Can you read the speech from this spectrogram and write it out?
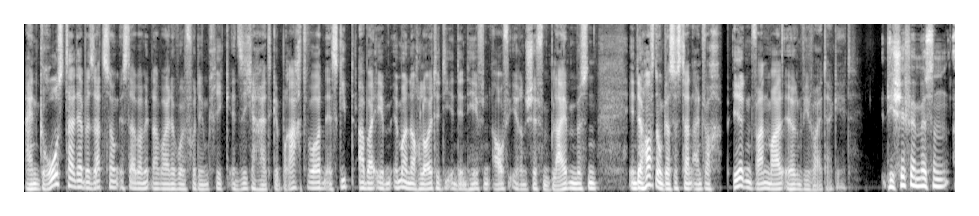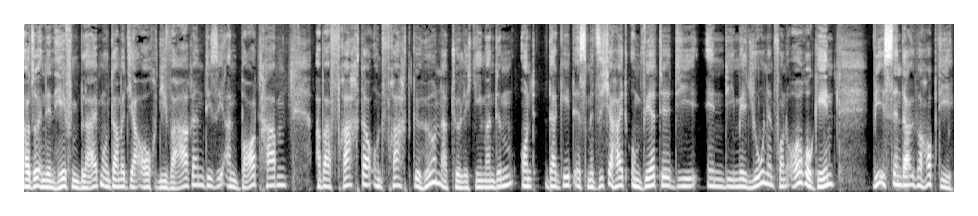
Ein Großteil der Besatzung ist aber mittlerweile wohl vor dem Krieg in Sicherheit gebracht worden. Es gibt aber eben immer noch Leute, die in den Häfen auf ihren Schiffen bleiben müssen, in der Hoffnung, dass es dann einfach irgendwann mal irgendwie weitergeht. Die Schiffe müssen also in den Häfen bleiben und damit ja auch die Waren, die sie an Bord haben. Aber Frachter und Fracht gehören natürlich jemandem und da geht es mit Sicherheit um Werte, die in die Millionen von Euro gehen. Wie ist denn da überhaupt die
